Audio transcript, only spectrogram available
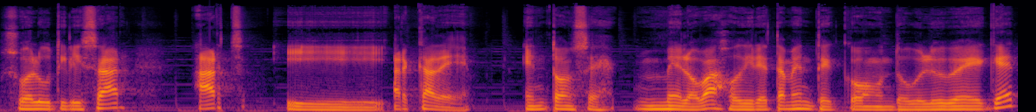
suelo utilizar Arch y Arcade. Entonces me lo bajo directamente con wget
